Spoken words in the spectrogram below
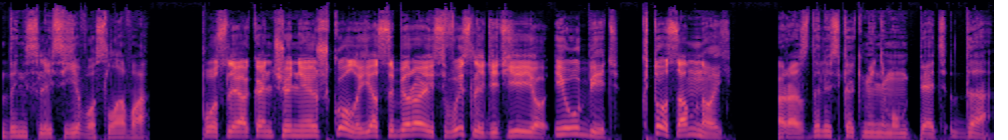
донеслись его слова. После окончания школы я собираюсь выследить её и убить. Кто со мной? Раздались как минимум пять да,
